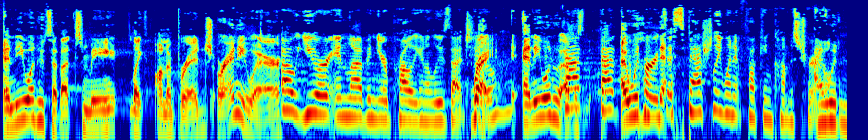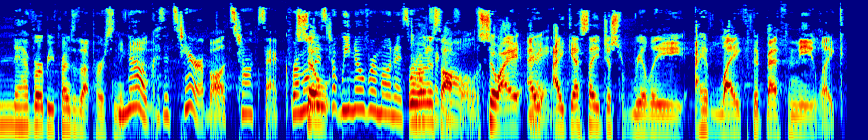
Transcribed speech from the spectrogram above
Anyone who said that to me, like on a bridge or anywhere, Oh, you're in love and you're probably going to lose that too. right? Anyone who That, ever, that I would hurts, ne- especially when it fucking comes true. I would never be friends with that person again. No, because it's terrible. It's toxic. Ramona's So- to- we know Ramona's Ramona's toxic awful. mold. So I, I, Right. I guess I just really, I like that Bethany, like,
